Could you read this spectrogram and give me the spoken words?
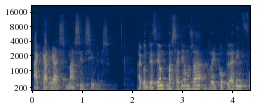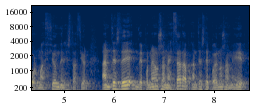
a cargas más sensibles. A continuación pasaríamos a recopilar información de la instalación antes de, de ponernos a analizar, antes de podernos a medir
